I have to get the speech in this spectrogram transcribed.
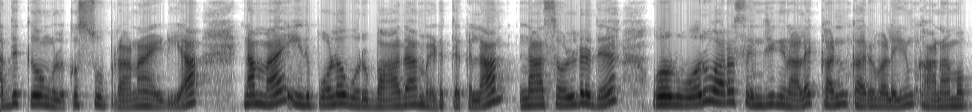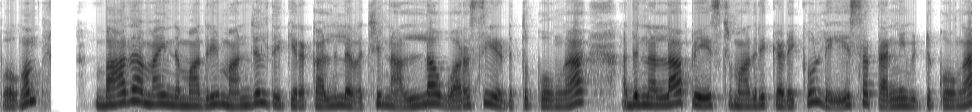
அதுக்கு உங்களுக்கு சூப்பரான ஐடியா நம்ம இது போல் ஒரு பாதாம் எடுத்துக்கலாம். நான் சொல்கிறது ஒரு ஒரு வாரம் செஞ்சிங்கனாலே கண் கருவளையும் காணாமல் போகும். பாதாமை இந்த மாதிரி மஞ்சள் தேய்க்கிற கல்லில் வச்சு நல்லா உரசி எடுத்துக்கோங்க. அது நல்லா பேஸ்ட் மாதிரி கிடைக்கும். லேசாக தண்ணி விட்டுக்கோங்க.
